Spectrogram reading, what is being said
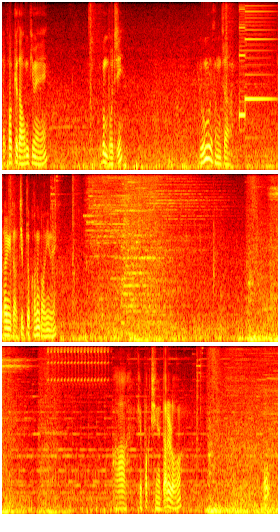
자 밖에 나온 김에 이건 뭐지? 유물 상자 다행이다 직접 가는 거 아니네 아 개빡치네 달러 어?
